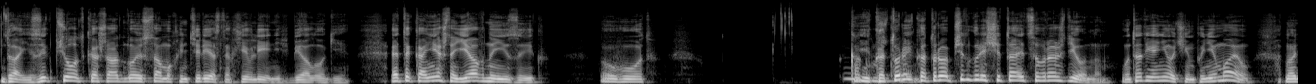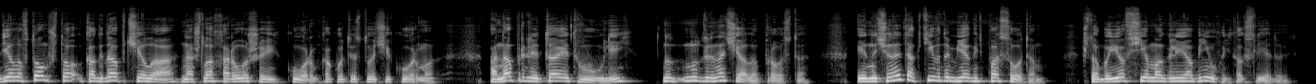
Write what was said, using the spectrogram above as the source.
Да, язык пчел – это, конечно, одно из самых интересных явлений в биологии. Это, конечно, явный язык, вот, Как и который, который, вообще говоря, считается врожденным. Вот это я не очень понимаю. Но дело в том, что когда пчела нашла хороший корм, какой-то источник корма, она прилетает в улей, ну, ну для начала просто, и начинает активно бегать по сотам, чтобы ее все могли обнюхать как следует.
